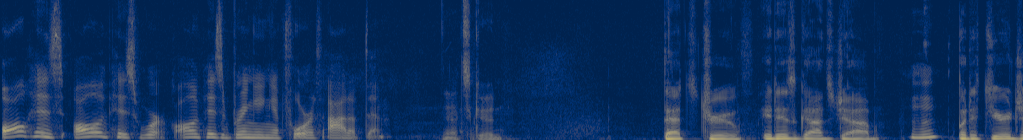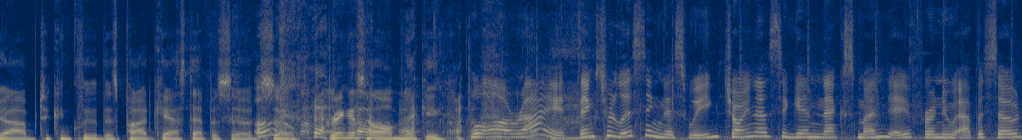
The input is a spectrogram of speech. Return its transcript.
all His, all of His work, all of His bringing it forth out of them. That's good. That's true. It is God's job. Mm-hmm. But it's your job to conclude this podcast episode. Oh. So bring us home, Nikki. Well, all right. Thanks for listening this week. Join us again next Monday for a new episode.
